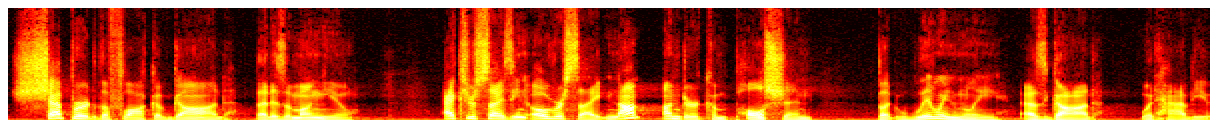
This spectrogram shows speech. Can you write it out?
Shepherd the flock of God that is among you, exercising oversight, not under compulsion, but willingly, as God would have you.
